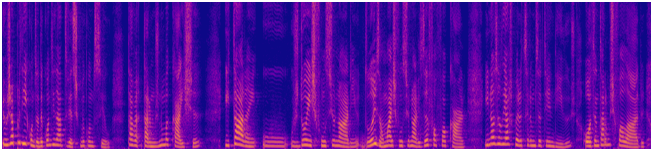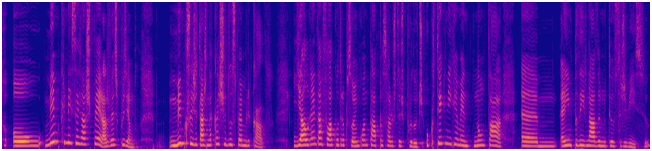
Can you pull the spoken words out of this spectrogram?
eu já perdi a conta da quantidade de vezes que me aconteceu estarmos numa caixa e estarem os dois funcionários, dois ou mais funcionários a fofocar e nós ali à espera de sermos atendidos ou a tentarmos falar ou mesmo que nem seja à espera, às vezes, por exemplo, mesmo que seja estás na caixa do supermercado e alguém está a falar com outra pessoa enquanto está a passar os teus produtos, o que tecnicamente não está um, a impedir nada no teu serviço,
